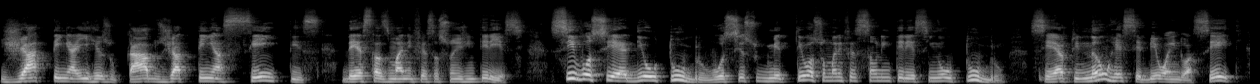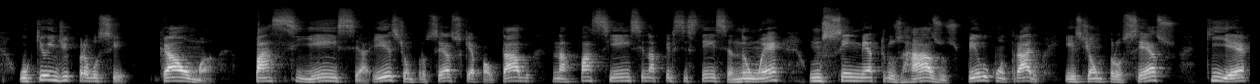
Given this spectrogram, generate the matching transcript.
já tem aí resultados, já tem aceites dessas manifestações de interesse. Se você é de outubro, você submeteu a sua manifestação de interesse em outubro, certo? E não recebeu ainda o aceite, o que eu indico para você? Calma, paciência. Este é um processo que é pautado na paciência e na persistência. Não é uns 100 metros rasos. Pelo contrário, este é um processo que é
